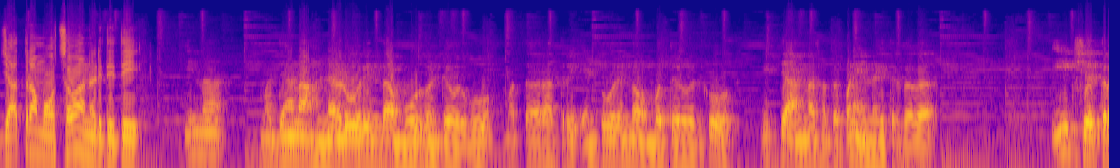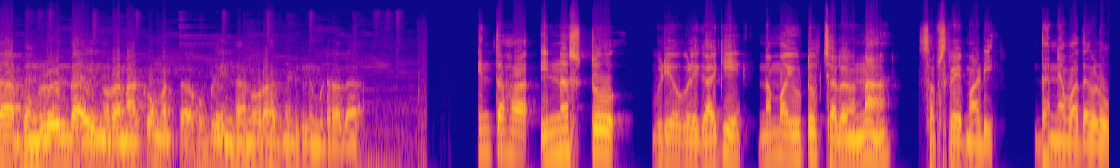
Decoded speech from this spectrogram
ಜಾತ್ರಾ ಮಹೋತ್ಸವ ನಡೀತೈತಿ. ಇನ್ನು ಮಧ್ಯಾಹ್ನ ಹನ್ನೆರಡೂವರಿಂದ ಮೂರು ಗಂಟೆವರೆಗೂ ಮತ್ತು ರಾತ್ರಿ ಎಂಟೂವರಿಂದ ಒಂಬತ್ತರವರೆಗೂ ನಿತ್ಯ ಅನ್ನ ಸಂತರ್ಪಣೆ ನಡೀತಿರ್ತದೆ. ಈ ಕ್ಷೇತ್ರ ಬೆಂಗಳೂರಿಂದ ಐದುನೂರ ನಾಲ್ಕು ಮತ್ತು ಹುಬ್ಳಿಯಿಂದ ನೂರ ಹದಿನೆಂಟು ಕಿಲೋಮೀಟರ್ ಅದ. ಇಂತಹ ಇನ್ನಷ್ಟು ವಿಡಿಯೋಗಳಿಗಾಗಿ ನಮ್ಮ ಯೂಟ್ಯೂಬ್ ಚಾನಲನ್ನು ಸಬ್ಸ್ಕ್ರೈಬ್ ಮಾಡಿ. ಧನ್ಯವಾದಗಳು.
